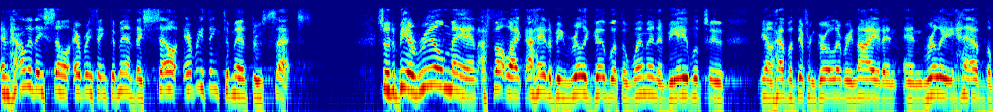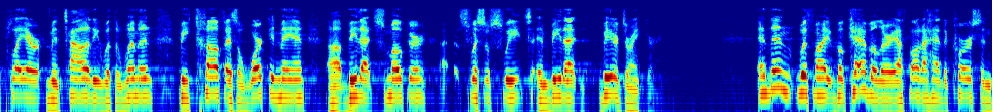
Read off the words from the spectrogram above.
And how do they sell everything to men? They sell everything to men through sex. So to be a real man, I felt like I had to be really good with the women and be able to you know, have a different girl every night and, and really have the player mentality with the women, be tough as a working man, uh, be that smoker, uh, Swiss of sweets, and be that beer drinker. And then with my vocabulary, I thought I had to curse and,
